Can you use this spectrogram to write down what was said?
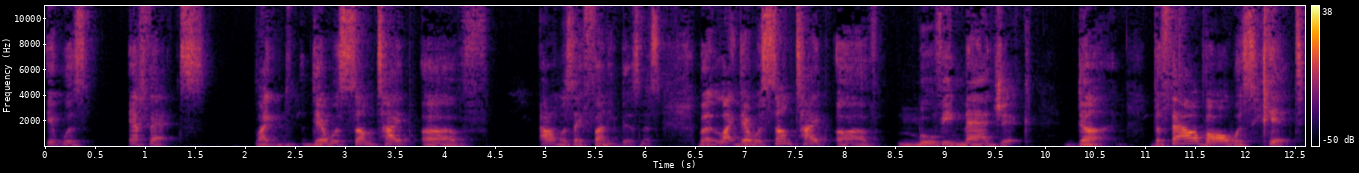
it was FX. Like there was some type of, I don't want to say funny business, but like there was some type of movie magic done. The foul ball was hit.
